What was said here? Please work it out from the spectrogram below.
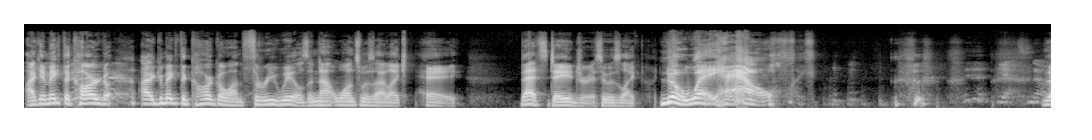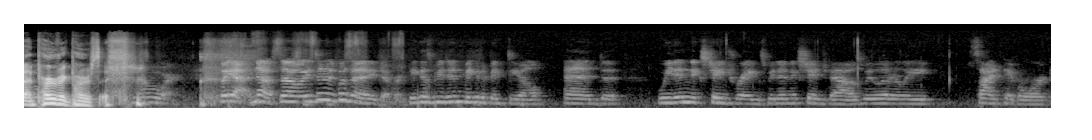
i can make the car go i can make the car go on three wheels and not once was i like hey that's dangerous it was like no way how yes, no. that perfect person. But yeah, no. So it, it wasn't any different because we didn't make it a big deal, and We didn't exchange rings. We didn't exchange vows. We literally signed paperwork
